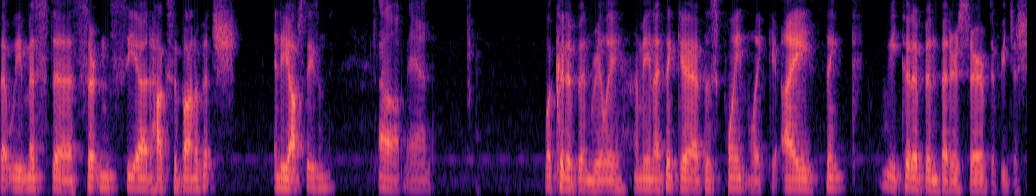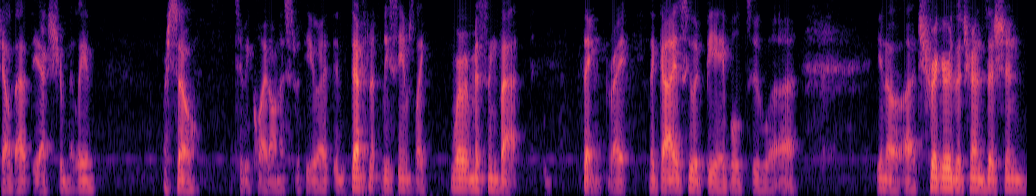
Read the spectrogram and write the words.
that we missed a certain Sead Haksabanovic in the offseason. Oh, man. What could have been really? I mean, I think uh, at this point, like, I think we could have been better served if we just shelled out the extra million or so to be quite honest with you. It definitely seems like we're missing that thing, right? The guys who would be able to, uh, you know, uh, trigger the transition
